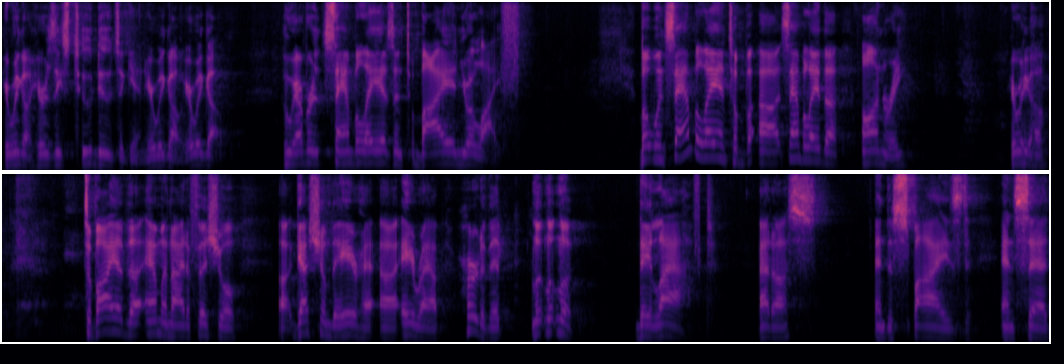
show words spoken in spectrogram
Here we go. Here's these two dudes again. Here we go. Here we go. Whoever Sanballat is and Tobiah in your life. But when Sanballat and Tob- uh, the Onri, here we go. Tobiah the Ammonite official, uh, Geshem the uh, Arab, heard of it. Look, look, look. They laughed at us and despised and said,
